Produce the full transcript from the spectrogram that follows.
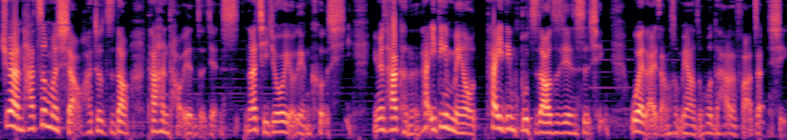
居然他这么小，他就知道他很讨厌这件事，那其实就会有点可惜，因为他可能他一定没有，他一定不知道这件事情未来长什么样子，或者它的发展性。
